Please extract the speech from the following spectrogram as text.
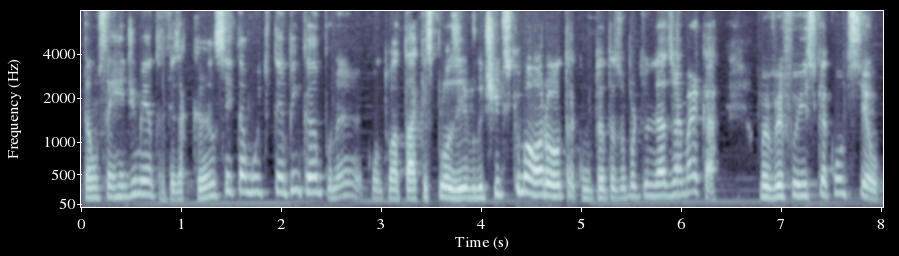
tão sem rendimento. A defesa cansa e está muito tempo em campo, né? Contra um ataque explosivo do Chiefs, que uma hora ou outra, com tantas oportunidades, vai marcar. O meu ver foi isso que aconteceu.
